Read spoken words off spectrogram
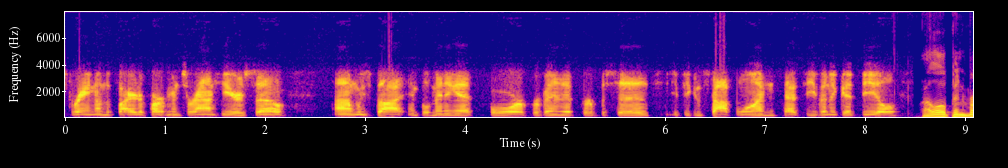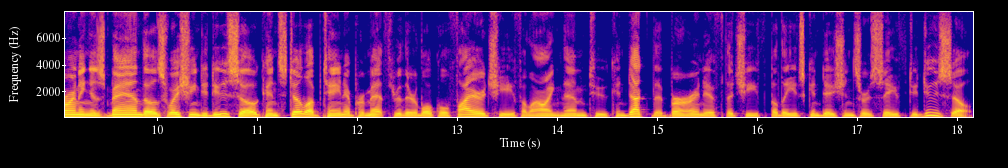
strain on the fire departments around here. So um, we thought implementing it for preventative purposes, if you can stop one, that's even a good deal. While open burning is banned, those wishing to do so can still obtain a permit through their local fire chief, allowing them to conduct the burn if the chief believes conditions are safe to do so.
